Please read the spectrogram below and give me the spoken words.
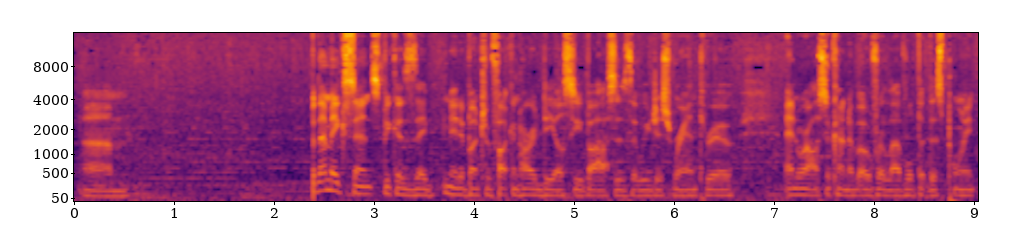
Um, but that makes sense because they made a bunch of fucking hard DLC bosses that we just ran through, and we're also kind of over leveled at this point.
